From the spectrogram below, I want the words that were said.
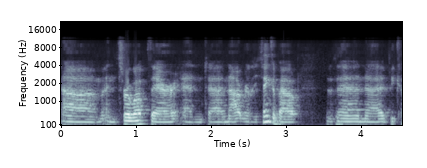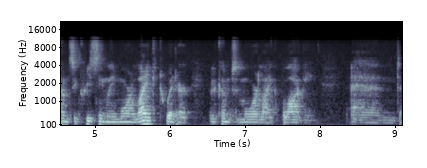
um, and throw up there and uh, not really think about, then it becomes increasingly more like Twitter. It becomes more like blogging. And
